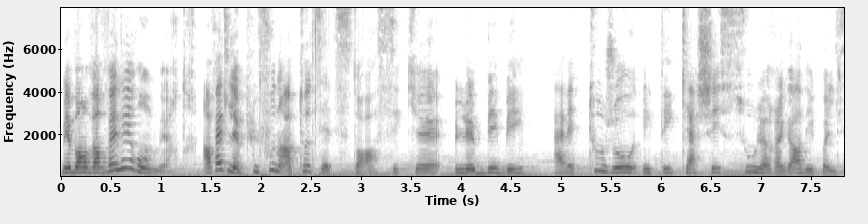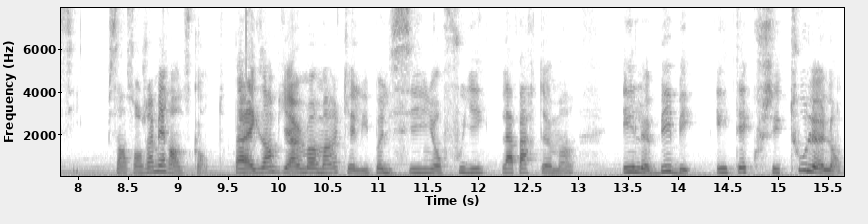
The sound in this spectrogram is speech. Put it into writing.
Mais bon, on va revenir au meurtre. En fait, le plus fou dans toute cette histoire, c'est que le bébé avait toujours été caché sous le regard des policiers. Puis s'en sont jamais rendus compte. Par exemple, il y a un moment que les policiers y ont fouillé l'appartement et le bébé était couché tout le long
